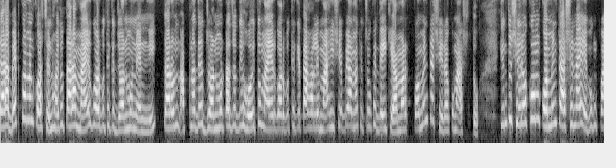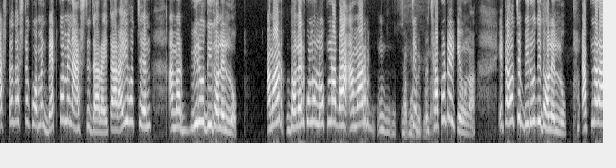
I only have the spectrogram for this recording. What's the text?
যারা বেড কমেন্ট করছেন হয়তো তারা মায়ের গর্ভ থেকে জন্ম নেননি। কারণ আপনাদের জন্মটা যদি হয়তো মায়ের গর্ভ থেকে তাহলে মা হিসেবে আমাকে চোখে দেখে আমার কমেন্টটা সেরকম আসতো। কিন্তু সেরকম কমেন্ট আসে নাই এবং পাঁচটা দশটা কমেন্ট ব্যাড কমেন্ট আসছে যারাই তারাই হচ্ছেন আমার বিরোধী দলের লোক। আমার দলের কোনো লোক না বা আমার যে। সাপোর্টের কেউ না। এটা হচ্ছে বিরোধী দলের লোক। আপনারা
